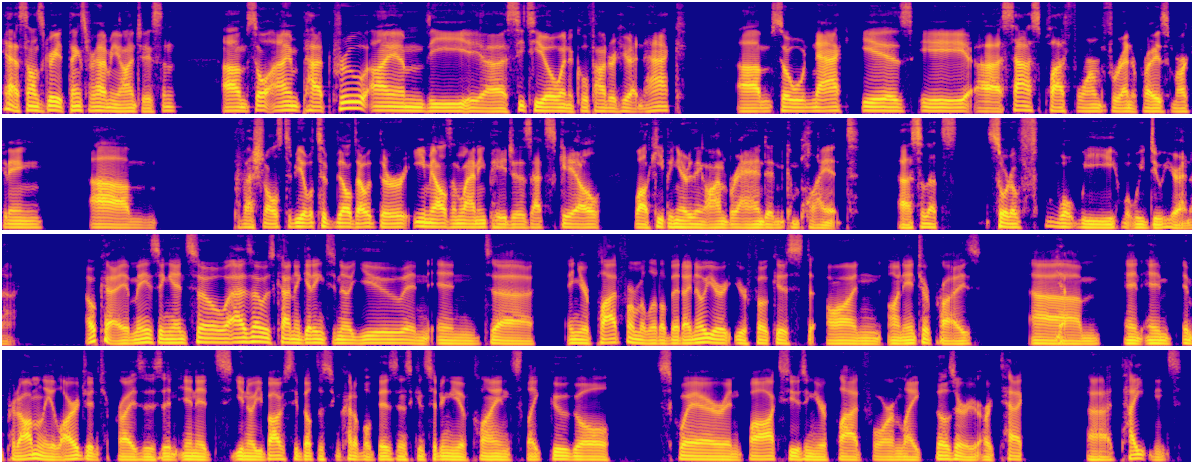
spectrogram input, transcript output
Yeah, sounds great. Thanks for having me on, Jason. Um, so I'm Pat Proulx. I am the uh, CTO and a co-founder here at Knak. Um, so Knak is a uh, SaaS platform for enterprise marketing um, professionals to be able to build out their emails and landing pages at scale while keeping everything on brand and compliant. Uh, so that's sort of what we what we do here at Knak. Okay, amazing. And so as I was kind of getting to know you and and uh, and your platform a little bit, I know you're you're focused on on enterprise. Um, yeah and and, and predominantly large enterprises. And, and it's, you know, you've obviously built this incredible business considering you have clients like Google, Square, and Box using your platform. Like those are, are tech uh, titans.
